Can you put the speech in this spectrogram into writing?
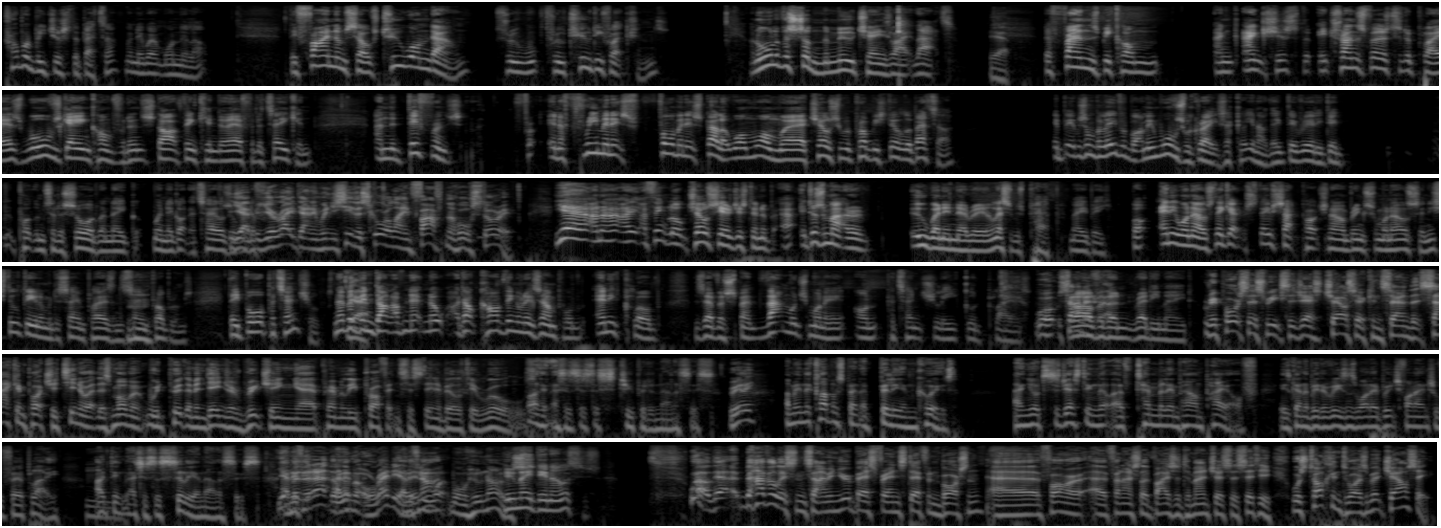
probably just the better when they went 1 0 up. They find themselves 2 1 down through through two deflections and all of a sudden the mood changed like that. Yeah. The fans become an- anxious. It transfers to the players. Wolves gain confidence, start thinking they're there for the taking. And the difference in a three minutes, four minute spell at 1 1, where Chelsea were probably still the better, it, it was unbelievable. I mean, Wolves were great. So, you know, they, they really did put them to the sword when they when they got their tails. Yeah, but you're right, Danny. When you see the scoreline, far from the whole story. Yeah, and I, I think look, Chelsea are just in a. Uh, it doesn't matter who went in there really, unless it was Pep, maybe. But anyone else, they get they've sacked Poch now and bring someone else in. He's still dealing with the same players and the same mm. problems. They bought potential. It's never yeah. been done. I've ne- no, I don't can't think of an example. of Any club has ever spent that much money on potentially good players, well, Simon, rather than ready-made. Reports this week suggest Chelsea are concerned that sacking Pochettino at this moment would put them in danger of breaching uh, Premier League profit and sustainability rules. Well, I think that's just a stupid analysis. Really? I mean, the club have spent a billion quid and you're suggesting that a ten million pound payoff is going to be the reasons why they breach financial fair play. Mm. I think that's just a silly analysis. Yeah, and but they're at the limit already, are they not? well, who knows? Who made the analysis? Well, th- have a listen, Simon. Your best friend, Stefan Borson, uh, former uh, financial advisor to Manchester City, was talking to us about Chelsea.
